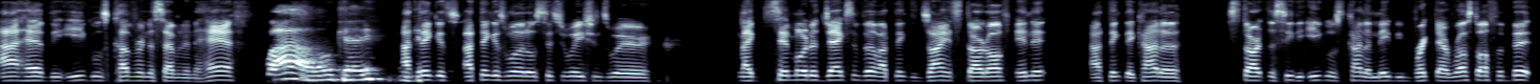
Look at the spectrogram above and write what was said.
I have the Eagles covering the seven and a half. Wow. Okay. I think it's I think it's one of those situations where, like similar to Jacksonville, I think the Giants start off in it. I think they kind of start to see the Eagles kind of maybe break that rust off a bit,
